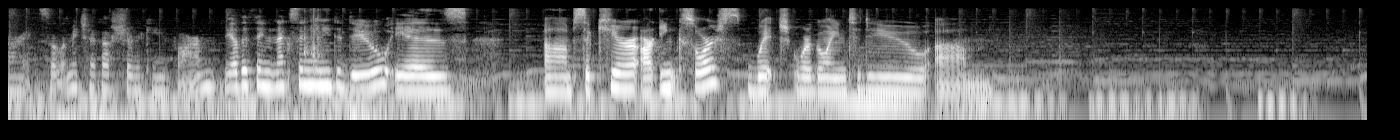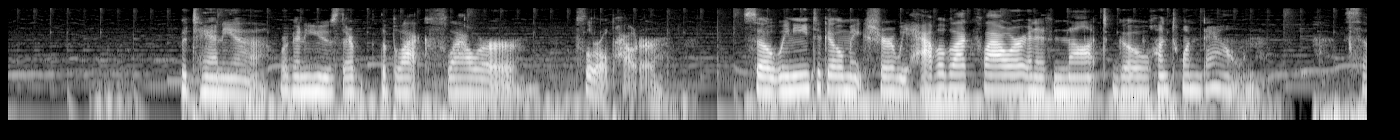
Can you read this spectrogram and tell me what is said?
Alright, so let me check off sugarcane farm. The other thing, next thing we need to do is um, secure our ink source, which we're going to do um, Botania. We're going to use their the black flower floral powder. So we need to go make sure we have a black flower, and if not, go hunt one down. So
